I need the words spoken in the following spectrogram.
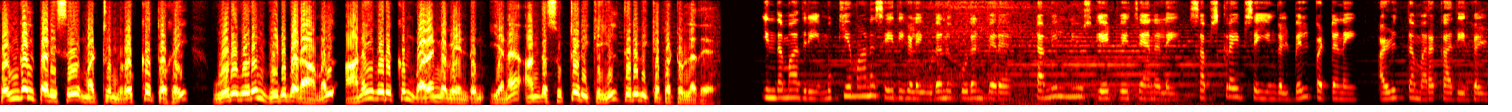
பொங்கல் பரிசு மற்றும் ரொக்கத் தொகை ஒருவரும் விடுபடாமல் அனைவருக்கும் வழங்க வேண்டும் என அந்த சுற்றறிக்கையில் தெரிவிக்கப்பட்டுள்ளது. இந்த மாதிரி முக்கியமான செய்திகளை உடனுக்குடன் பெற தமிழ் நியூஸ் கேட்வே சேனலை சப்ஸ்கிரைப் செய்யுங்கள் பெல் பட்டனை அழுத்த மறக்காதீர்கள்.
